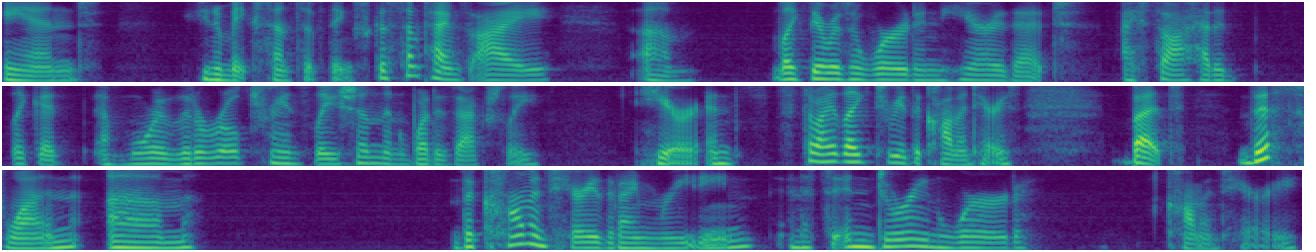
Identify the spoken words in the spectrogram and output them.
and you know make sense of things. Because sometimes i um like there was a word in here that i saw had a like a, a more literal translation than what is actually here. And so i like to read the commentaries. But This one, um, the commentary that I'm reading, and it's Enduring Word commentary,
